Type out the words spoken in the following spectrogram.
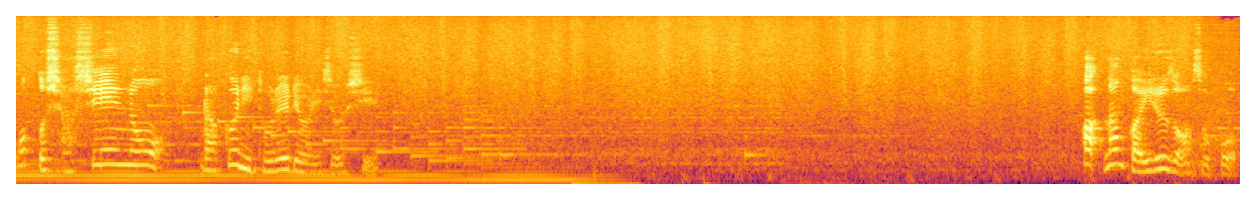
もっと写真を楽に撮れるようにしてほしい。あなんかいるぞあそこ。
